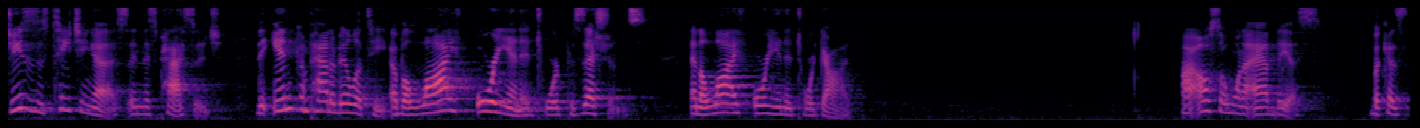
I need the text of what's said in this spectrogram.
Jesus is teaching us in this passage the incompatibility of a life oriented toward possessions and a life oriented toward God. I also want to add this because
